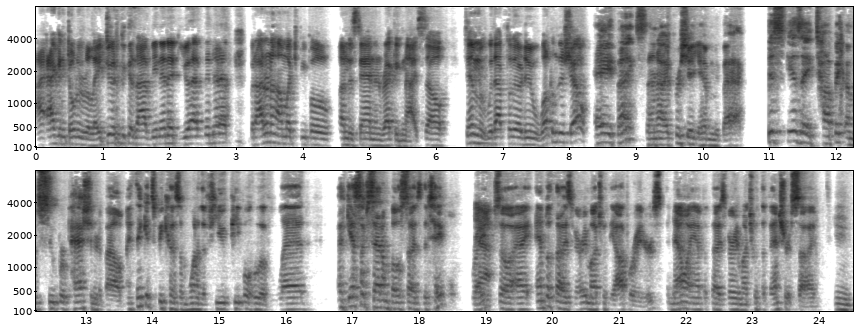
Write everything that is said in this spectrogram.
I, I can totally relate to it because i've been in it you have been in it but i don't know how much people understand and recognize so tim without further ado welcome to the show Hey, thanks, and I appreciate you having me back. This is a topic I'm super passionate about. I think it's because I'm one of the few people who have led. I guess I've sat on both sides of the table, right? Yeah. So I empathize very much with the operators, and now I empathize very much with the venture side. Mm.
